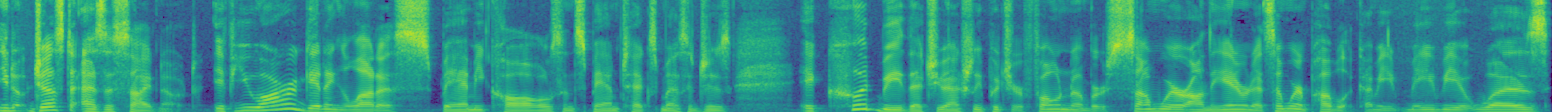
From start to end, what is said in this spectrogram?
You know, just as a side note, if you are getting a lot of spammy calls and spam text messages, it could be that you actually put your phone number somewhere on the internet, somewhere in public. I mean, maybe it was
